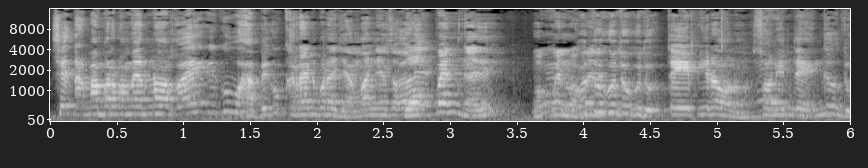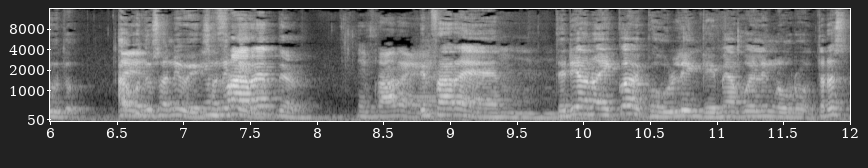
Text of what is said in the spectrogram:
saya tak pamer-pamer no kok aku HP ku keren pada zamannya soalnya Walkman gak sih? Walkman, Walkman. kudu kudu kudu T piro no Sony T enggak kudu kudu aku tuh Sony weh Sony T Infrared ya. Infrared. infrared. Hmm. Jadi ono iku bowling game aku eling loro. Terus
